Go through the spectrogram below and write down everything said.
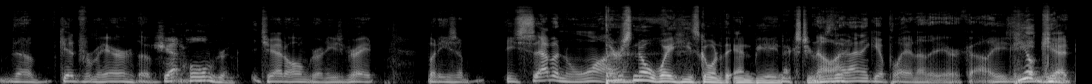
the kid from here, the Chet Holmgren. Chad Holmgren. He's great, but he's a he's seven one. There's no way he's going to the NBA next year. no. is I there? don't think he'll play another year, Kyle. He's, He'll he- get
